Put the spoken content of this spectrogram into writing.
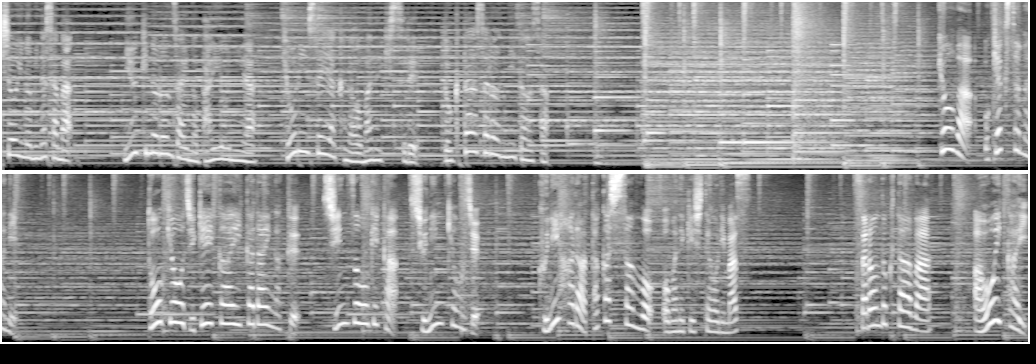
症医の皆様入気の論剤のパイオニア恐林製薬がお招きするドクターサロンにどうぞ。今日はお客様に東京慈恵会医科大学心臓外科主任教授国原隆さんをお招きしております。サロンドクターは青い会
